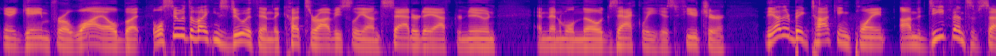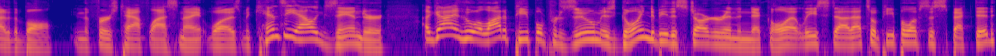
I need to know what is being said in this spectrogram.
in a game for a while. But we'll see what the Vikings do with him. The cuts are obviously on Saturday afternoon, and then we'll know exactly his future. The other big talking point on the defensive side of the ball in the first half last night was Mackensie Alexander a guy who a lot of people presume is going to be the starter in the nickel. At least uh, that's what people have suspected.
